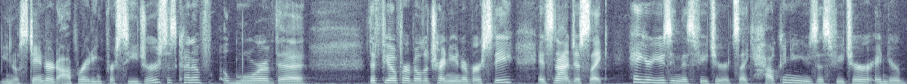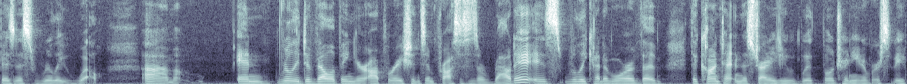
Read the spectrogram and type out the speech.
you know standard operating procedures is kind of more of the the feel for Builder Trend University. It's not just like, hey, you're using this feature. It's like, how can you use this feature in your business really well? Um, and really developing your operations and processes about it is really kind of more of the, the content and the strategy with Builder Trend University.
